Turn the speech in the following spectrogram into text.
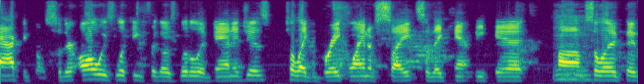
tactical, so they're always looking for those little advantages to like break line of sight so they can't be hit. Um, mm-hmm. Um, so like they,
